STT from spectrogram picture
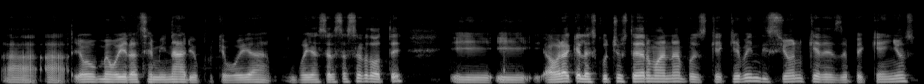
a, yo me voy a ir al seminario porque voy a, voy a ser sacerdote y, ahora que la escucho usted, hermana, pues qué, qué bendición que desde pequeños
